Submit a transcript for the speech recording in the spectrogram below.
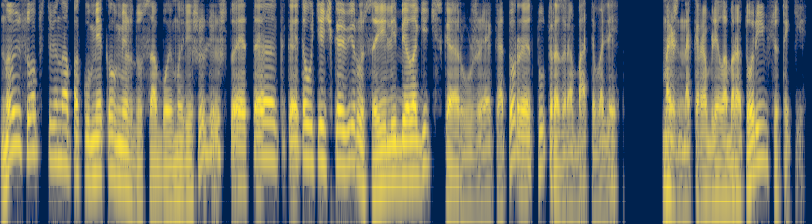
Ну и, собственно, покумекав между собой, мы решили, что это какая-то утечка вируса или биологическое оружие, которое тут разрабатывали. Мы же на корабле лаборатории все-таки.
